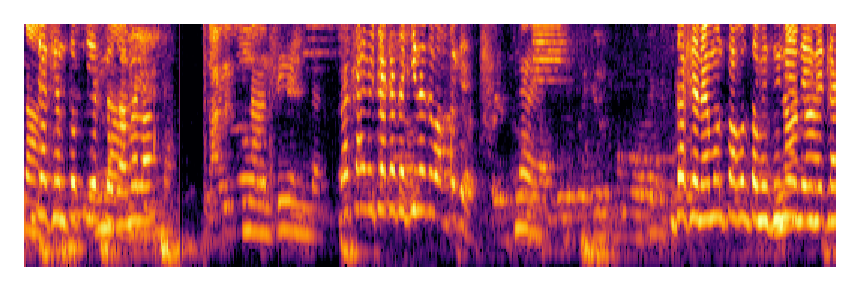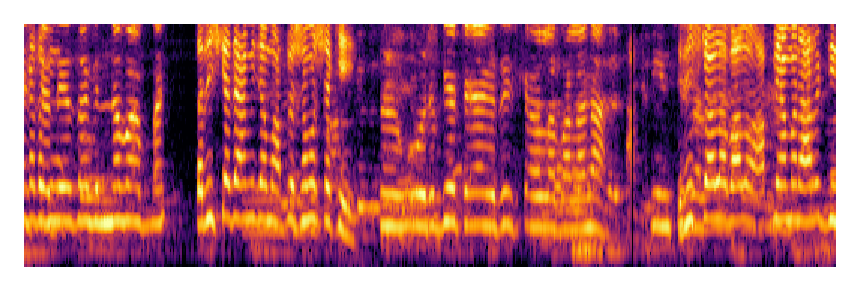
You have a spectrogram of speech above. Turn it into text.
না। দেখেন তো কি একটা ঝামেলা। না দিন না। আমি টাকা দিয়ে কিনে দেবো আপনাকে? না। দেখেন এমন পাগল তো আমি না দুনিয়া দেই না টাকা দিয়ে যাবেন না বাবা তা রিক্সা দিয়ে আমি যাব আপনার সমস্যা কি? ওর রিক্সাওয়ালা না। রিক্সাওয়ালা ভালো আপনি আমার আরেকদিন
